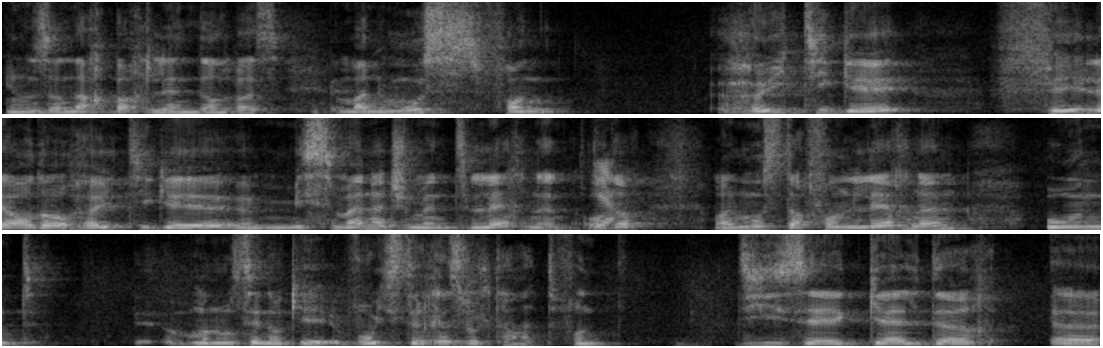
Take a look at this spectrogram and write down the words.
in unseren Nachbarländern, was man muss von heutige Fehler oder heutige äh, Missmanagement lernen, oder? Man muss davon lernen und man muss sehen, okay, wo ist das Resultat von diese Gelder äh,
